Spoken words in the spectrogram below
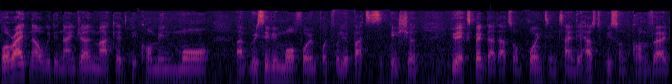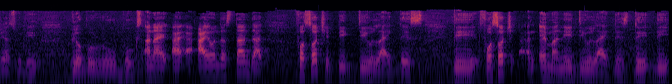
But right now, with the Nigerian market becoming more, uh, receiving more foreign portfolio participation, you expect that at some point in time there has to be some convergence with the global rule books. And I, I, I understand that for such a big deal like this, the, for such an M&A deal like this, the, the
